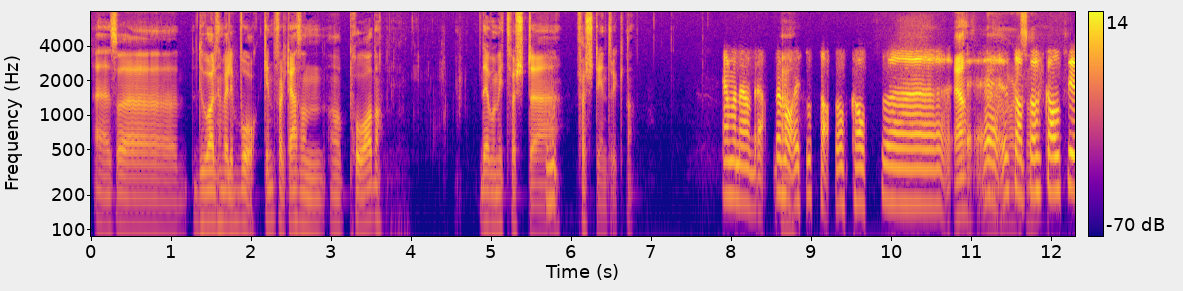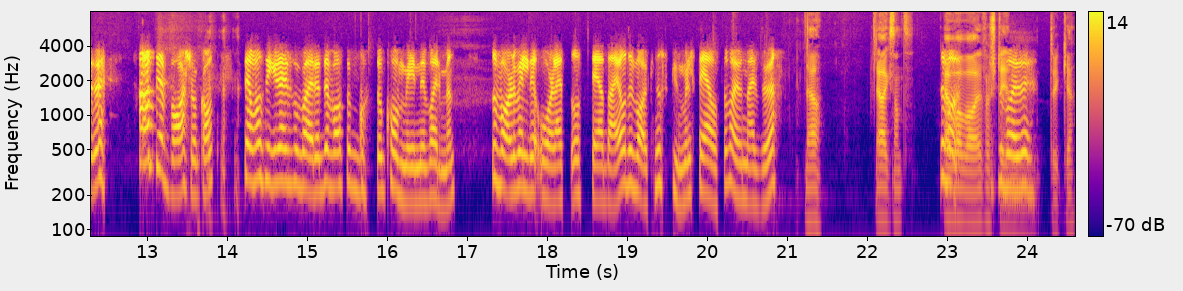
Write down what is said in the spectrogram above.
Så du var liksom veldig våken, følte jeg, sånn og på, da. Det var mitt første, Mm. første inntrykk, da. Ja, men det var bra. Det var jo så satans kaldt. eh, Ja, eh, satans kaldt, sier du. Det var så kaldt. Det var sikkert helt bare, det var så godt å komme inn i varmen. Så var det veldig ålreit å se deg, og det var jo ikke noe skummelt, for jeg også var jo nervøs. Ja. Ja, ikke sant. Det Ja, var- hva var første inntrykket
